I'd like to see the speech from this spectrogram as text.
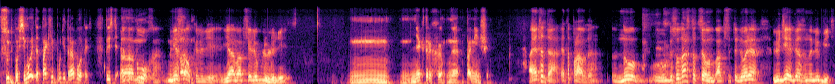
судя по всему, это так и будет работать. То есть, это эм, плохо. Мне жалко людей. Я вообще люблю людей. Некоторых поменьше. Это да, это правда. Но государство в целом, вообще-то говоря, людей обязано любить.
